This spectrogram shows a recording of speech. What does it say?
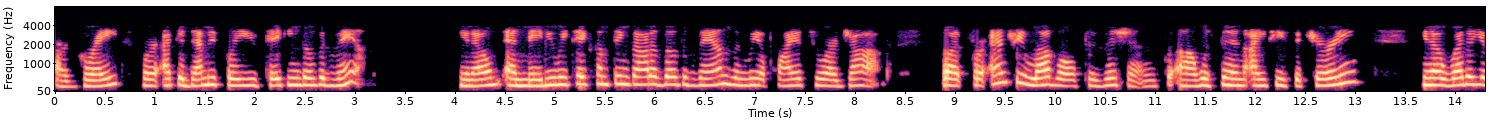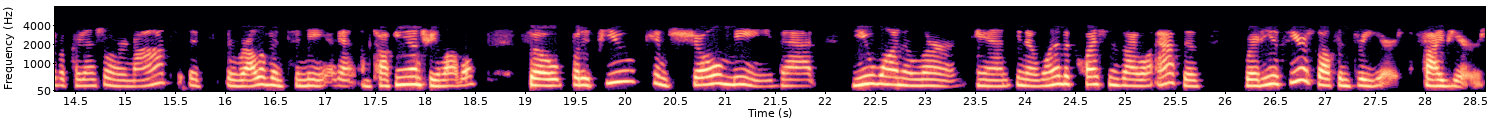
are great. We're academically taking those exams, you know, and maybe we take some things out of those exams and we apply it to our job. But for entry level positions uh, within IT security, you know, whether you have a credential or not, it's irrelevant to me. Again, I'm talking entry level. So, but if you can show me that you want to learn, and, you know, one of the questions I will ask is, where do you see yourself in three years, five years?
